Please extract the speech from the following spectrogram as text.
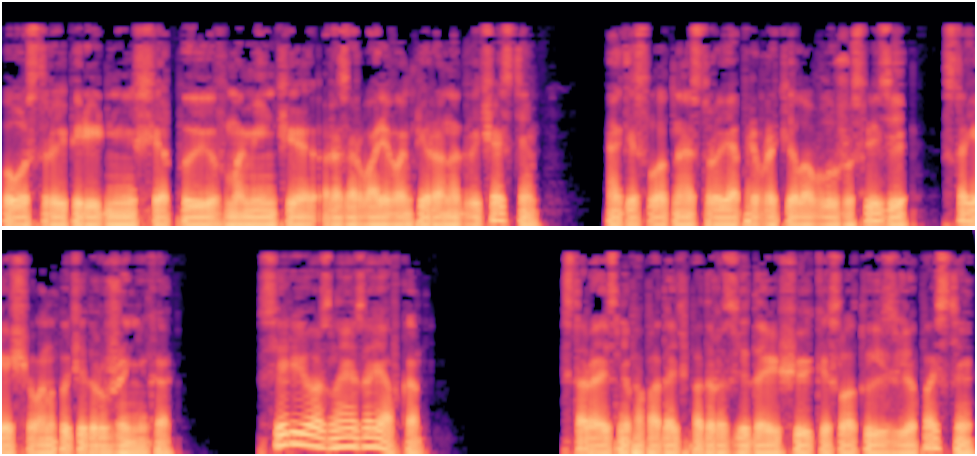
Острые передние серпы в моменте разорвали вампира на две части, а кислотная струя превратила в лужу слизи стоящего на пути дружинника. Серьезная заявка. Стараясь не попадать под разъедающую кислоту из ее пасти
